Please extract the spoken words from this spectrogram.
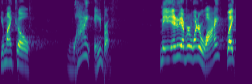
you might go, why Abram? I mean, anybody ever wonder why? Like,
